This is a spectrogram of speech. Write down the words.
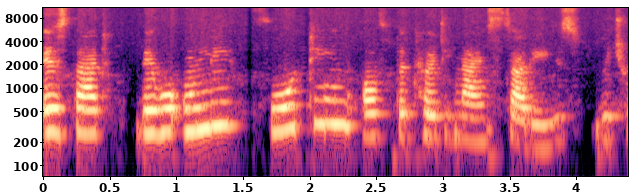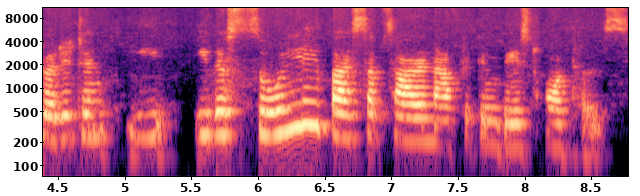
is that there were only 14 of the 39 studies which were written e either solely by sub-Saharan African-based authors,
